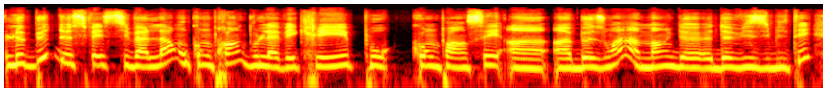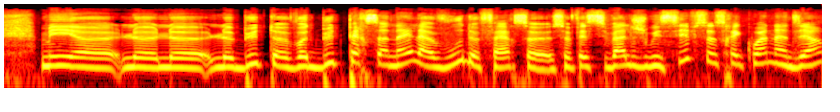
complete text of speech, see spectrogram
le but de ce festival-là, on comprend que vous l'avez créé pour compenser un, un, besoin, un manque de, de visibilité, mais euh, le, le, le, but, votre but personnel à vous de faire ce, ce festival jouissif, ce serait quoi, Nadia?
